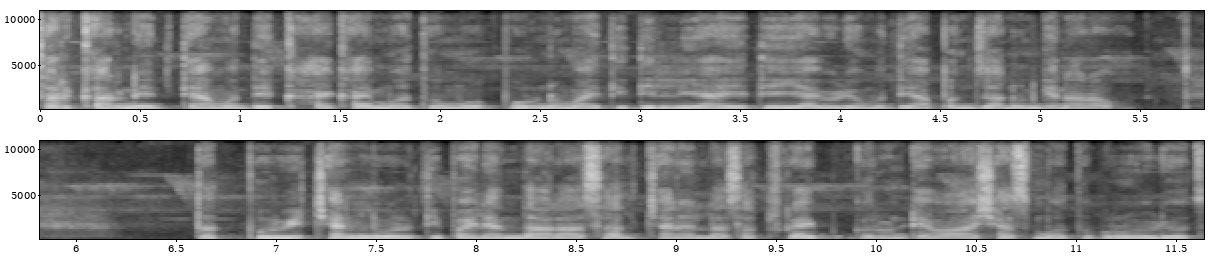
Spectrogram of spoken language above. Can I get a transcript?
सरकारने त्यामध्ये काय काय महत्त्वपूर्ण माहिती दिलेली आहे ते या व्हिडिओमध्ये आपण जाणून घेणार आहोत. तत्पूर्वी चॅनलवरती पहिल्यांदा आला असाल चॅनलला सबस्क्राईब करून ठेवा. अशाच महत्त्वपूर्ण व्हिडिओज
